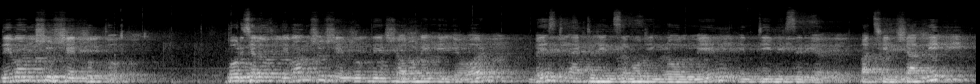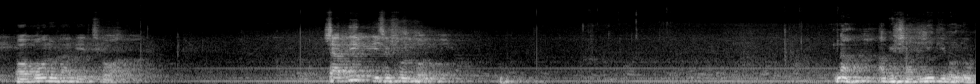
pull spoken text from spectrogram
Debangshu Sengupta পরিচালক দেবাংশু সেনগুপ্তের স্মরণে এই award best actor in supporting role male in TV serial পাচ্ছেন শাগনিক ও অনুরাগের ছোঁয়া শাগনিক কিছু শুনব? না, আগে সামনে কি বলুক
